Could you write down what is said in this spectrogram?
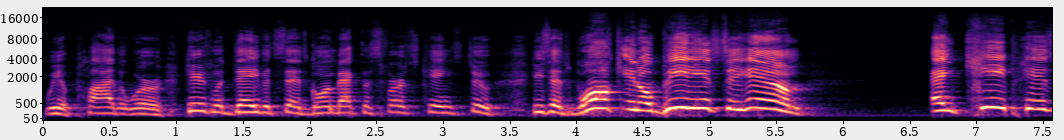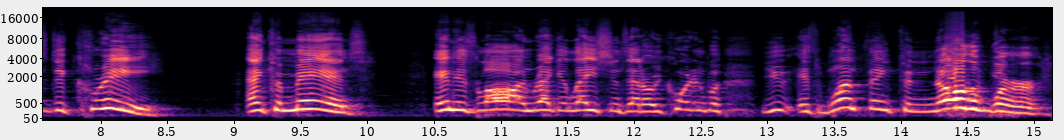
we apply the Word. Here's what David says, going back to 1 Kings 2. He says, Walk in obedience to Him and keep His decree and commands in His law and regulations that are recorded. You, it's one thing to know the Word,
